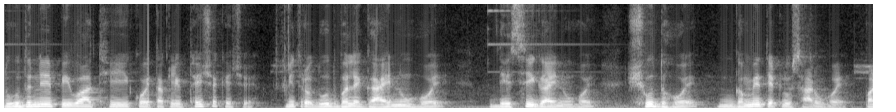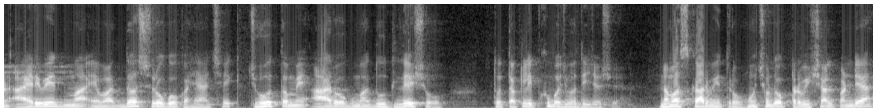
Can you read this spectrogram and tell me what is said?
દૂધને પીવાથી કોઈ તકલીફ થઈ શકે છે? મિત્રો, દૂધ ભલે ગાયનું હોય, દેશી ગાયનું હોય, શુદ્ધ હોય, ગમે તેટલું સારું હોય, પણ આયુર્વેદમાં એવા દસ રોગો કહ્યા છે કે જો તમે આ રોગમાં દૂધ લેશો, તો તકલીફ ખૂબ જ વધી જશે. નમસ્કાર મિત્રો, હું છું doctor Vishal Pandya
